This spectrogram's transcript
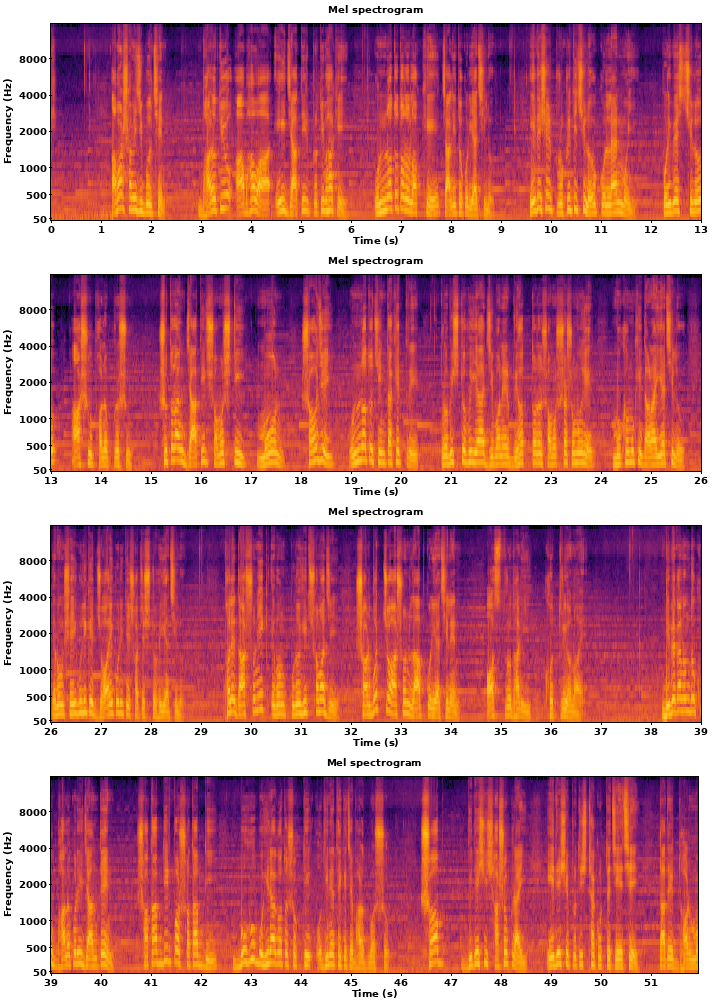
আবার স্বামীজি বলছেন, ভারতীয় আবহাওয়া এই জাতির প্রতিভাকে উন্নততর লক্ষ্যে চালিত করিয়াছিল। এদেশের প্রকৃতি ছিল কল্যাণময়ী, পরিবেশ ছিল আশু ফলপ্রসূ। সুতরাং জাতির সমষ্টি মন সহজেই উন্নত চিন্তাক্ষেত্রে প্রবিষ্ট হইয়া জীবনের বৃহত্তর সমস্যাসমূহের মুখোমুখি দাঁড়াইয়াছিল এবং সেইগুলিকে জয় করিতে সচেষ্ট হইয়াছিল। ফলে দার্শনিক এবং পুরোহিত সমাজে সর্বোচ্চ আসন লাভ করিয়াছিলেন অস্ত্রধারী ক্ষত্রিয় নয়। বিবেকানন্দ খুব ভালো করেই জানতেন, শতাব্দীর পর শতাব্দী বহু বহিরাগত শক্তির অধীনে থেকেছে ভারতবর্ষ। সব বিদেশি শাসকরাই এদেশে প্রতিষ্ঠা করতে চেয়েছে। তাদের ধর্ম,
